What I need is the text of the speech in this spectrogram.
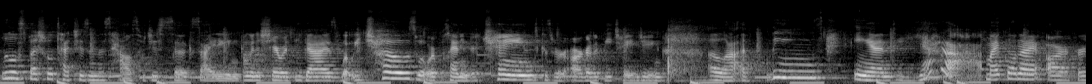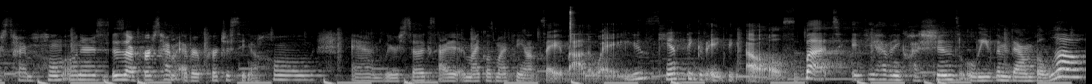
little special touches in this house, which is so exciting. I'm gonna share with you guys what we chose, what we're planning to change, because we are gonna be changing a lot of things. And yeah, Michael and I are first time homeowners. This is our first time ever purchasing a home, and we're so excited. And Michael's my fiance, by the way. Can't think of anything else. But if you have any questions, leave them down below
